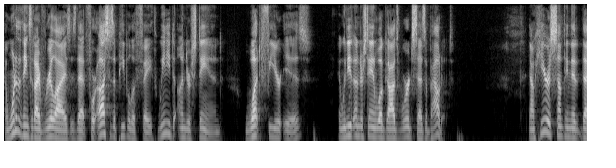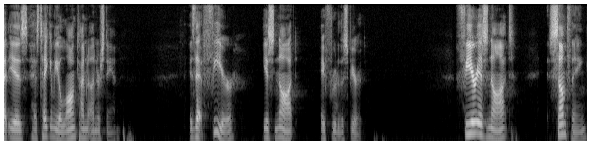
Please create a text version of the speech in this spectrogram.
And one of the things that I've realized is that for us as a people of faith, we need to understand what fear is, and we need to understand what God's word says about it. Now, here is something that, that is has taken me a long time to understand is that fear is not a fruit of the Spirit. Fear is not something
